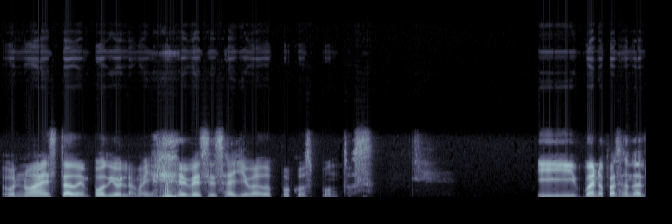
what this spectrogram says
o no ha estado en podio la mayoría de veces ha llevado pocos puntos. Y bueno, pasando al,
